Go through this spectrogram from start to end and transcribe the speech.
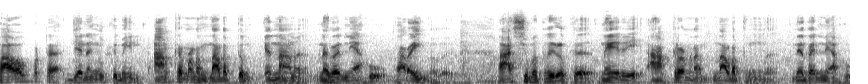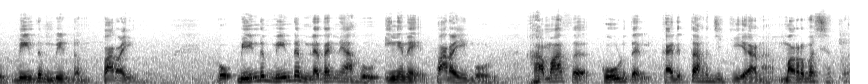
പാവപ്പെട്ട ജനങ്ങൾക്ക് മേൽ ആക്രമണം നടത്തും എന്നാണ് നെതന്യാഹു പറയുന്നത്. ആശുപത്രികൾക്ക് നേരെ ആക്രമണം നടത്തുമെന്ന് നെതന്യാഹു വീണ്ടും വീണ്ടും പറയുന്നു. വീണ്ടും വീണ്ടും നെതന്യാഹു ഇങ്ങനെ പറയുമ്പോൾ ഹമാസ് കൂടുതൽ കരുത്താർജിക്കുകയാണ് മറുവശത്ത്.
